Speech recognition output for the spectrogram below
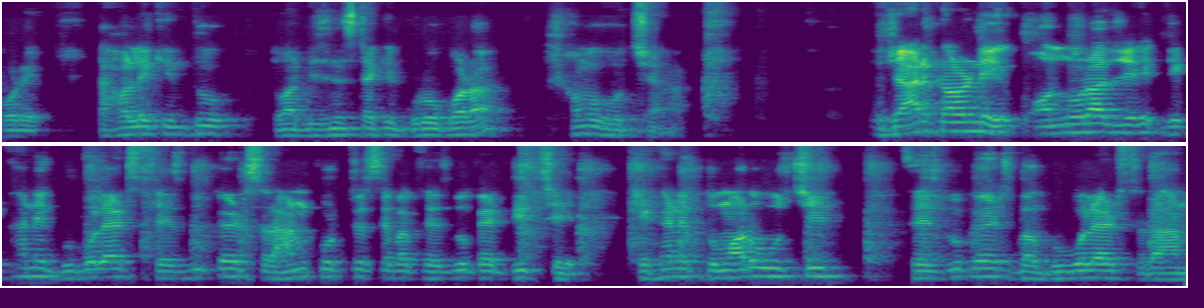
করে, তাহলে কিন্তু তোমার বিজনেসটাকে গ্রো করা সম্ভব হচ্ছে না। যার কারণে অন্যরা যেখানে Google ads Facebook ads run করতেছে বা ফেসবুক অ্যাড দিচ্ছে, সেখানে তোমারও উচিত ফেসবুক অ্যাডস বা গুগল অ্যাডস রান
